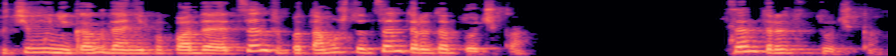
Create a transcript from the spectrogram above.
почему никогда не попадает центр? Потому что центр – это точка. Центр – это точка.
